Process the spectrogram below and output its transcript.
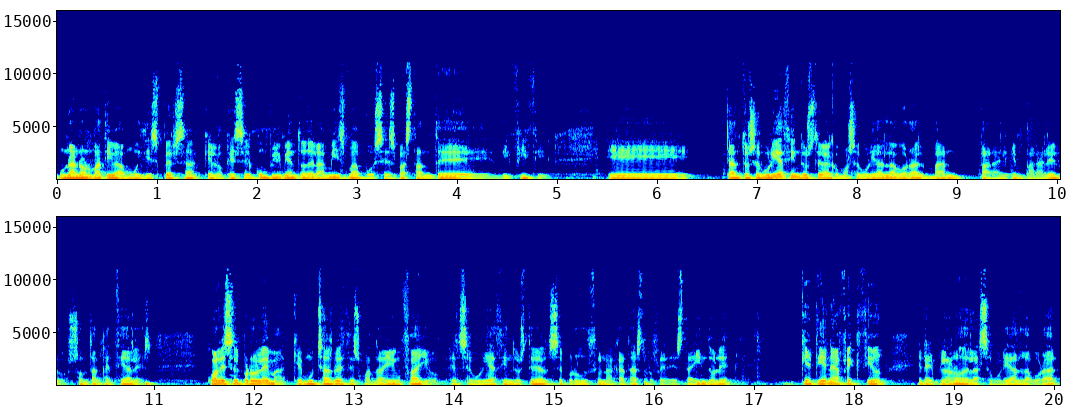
una normativa muy dispersa, que lo que es el cumplimiento de la misma pues es bastante difícil. Eh, tanto seguridad industrial como seguridad laboral van en paralelo, son tangenciales. ¿Cuál es el problema? Que muchas veces cuando hay un fallo en seguridad industrial se produce una catástrofe de esta índole que tiene afección en el plano de la seguridad laboral.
